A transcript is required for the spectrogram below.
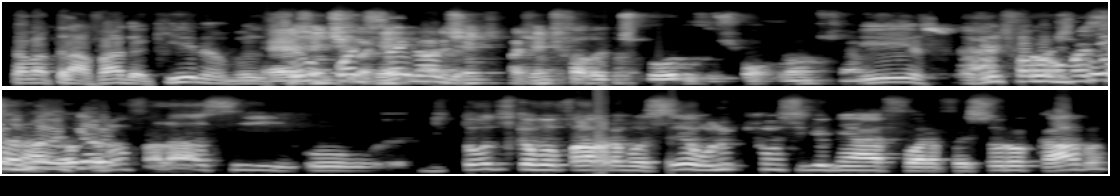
estava travado aqui, né? Você é, não gente, pode sair, não. A gente, a gente falou de todos os confrontos, né? Isso, a gente ah, falou de todos. Não, eu, quero... eu, vou falar assim, o, de todos que eu vou falar para você, o único que conseguiu ganhar fora foi Sorocaba,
